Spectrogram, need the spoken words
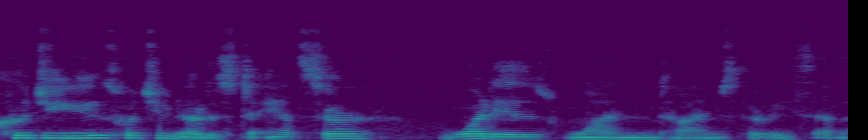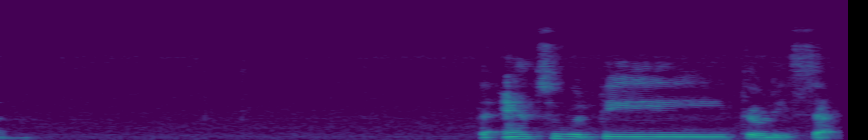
Could you use what you noticed to answer what is 1 times 37? The answer would be 37.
